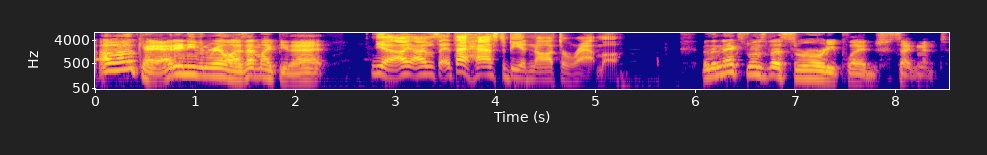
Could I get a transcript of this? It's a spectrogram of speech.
Oh, okay. I didn't even realize that might be that. Yeah, I, I was. That has to be a nod to Raatma. But the next one's the sorority pledge segment.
